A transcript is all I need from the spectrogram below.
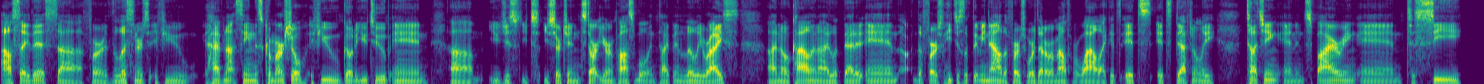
I'll say this uh, for the listeners: if you have not seen this commercial, if you go to YouTube and um, you just you, you search in "Start Your Impossible" and type in Lily Rice, I know Kyle and I looked at it, and the first he just looked at me now. The first words out of our mouth were, "Wow!" Like it's it's it's definitely touching and inspiring, and to see,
